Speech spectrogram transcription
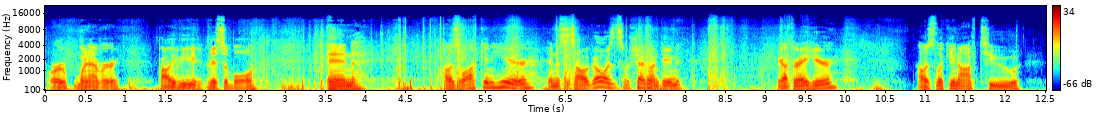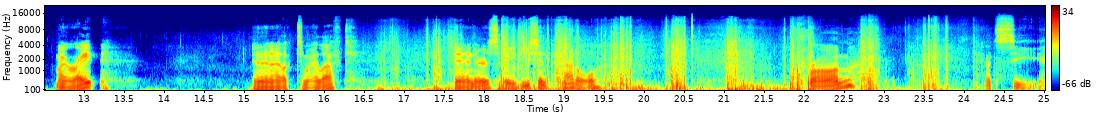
or whenever, probably be visible. And I was walking here, and this is how it goes. It's shed hunting. I got right here. I was looking off to my right, and then I looked to my left, and there's a decent paddle from, let's see,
